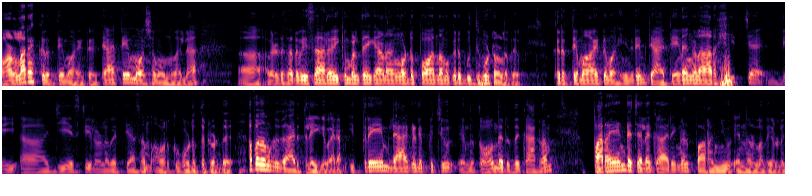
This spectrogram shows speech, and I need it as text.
വളരെ കൃത്യമായിട്ട് ടാറ്റയും മോശമൊന്നുമല്ല. അവരുടെ സർവീസ് ആലോചിക്കുമ്പോഴത്തേക്കാണ് അങ്ങോട്ട് പോകാൻ നമുക്കൊരു ബുദ്ധിമുട്ടുള്ളത്. കൃത്യമായിട്ട് മഹീന്ദ്രയും ടാറ്റയും ഞങ്ങൾ അർഹിച്ച ഡി ജി എസ് ടിയിലുള്ള വ്യത്യാസം അവർക്ക് കൊടുത്തിട്ടുണ്ട്. അപ്പോൾ നമുക്ക് കാര്യത്തിലേക്ക് വരാം. ഇത്രയും ലാഗ് അടിപ്പിച്ചു എന്ന് തോന്നരുത്. കാരണം പറയേണ്ട അങ്ങനെയൊക്കെ ചില കാര്യങ്ങൾ പറഞ്ഞു എന്നുള്ളതേ ഉള്ളൂ.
